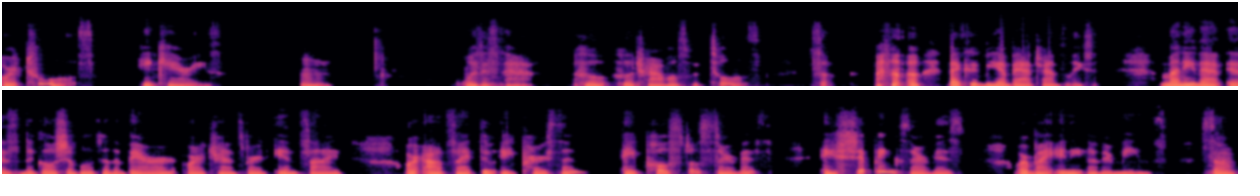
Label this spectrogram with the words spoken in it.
or tools he carries. Hmm. What is that? Who who travels with tools? So I don't know. That could be a bad translation. Money that is negotiable to the bearer or transferred inside or outside through a person, a postal service, a shipping service, or by any other means. So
